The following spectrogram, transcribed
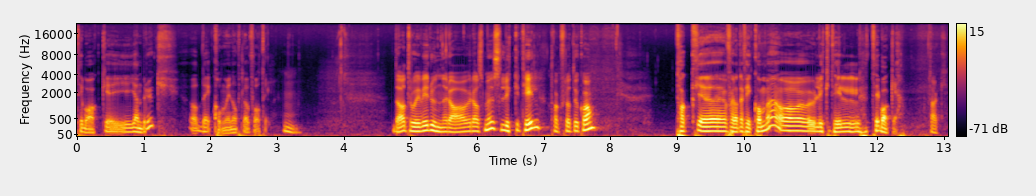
tilbake i gjenbruk, og det kommer vi nok til å få til. Mm. Da tror jeg vi runder av, Rasmus. Lykke til. Takk for at du kom. Takk uh, for at jeg fikk komme, og lykke til tilbake. Takk.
